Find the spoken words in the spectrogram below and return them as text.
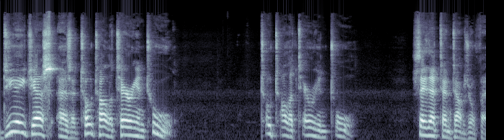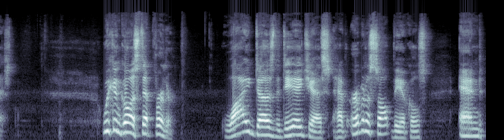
DHS as a totalitarian tool. Totalitarian tool. Say that 10 times real fast. We can go a step further. Why does the DHS have urban assault vehicles and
